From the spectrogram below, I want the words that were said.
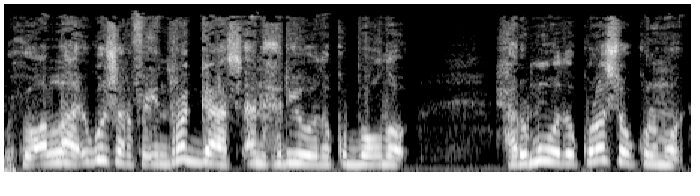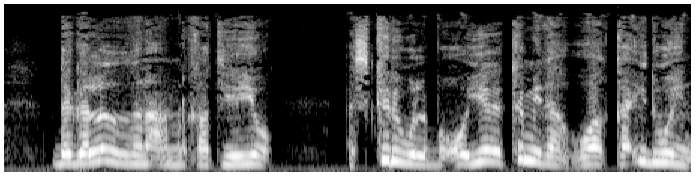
Wuxuu allah igu sharfay in raggaas aan xeryahooda ku booqdo xarumahooda kula soo kulmo dagaalladoodana aan markhaatiyeeyo. Askari walba oo iyaga ka mid ah waa qaa'id weyn.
